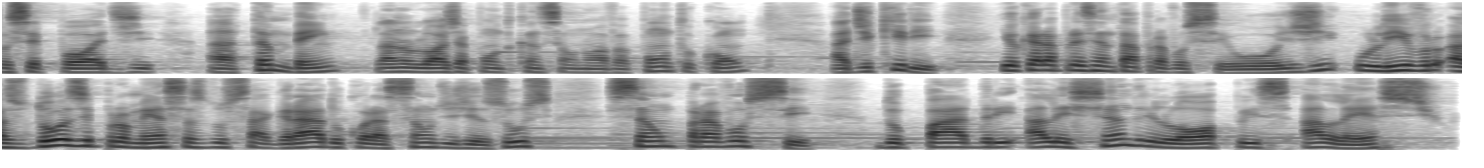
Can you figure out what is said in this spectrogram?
Você pode uh, também, lá no loja.cançãonova.com, adquirir. E eu quero apresentar para você hoje o livro As Doze Promessas do Sagrado Coração de Jesus são para você, do padre Alexandre Lopes Alessio.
